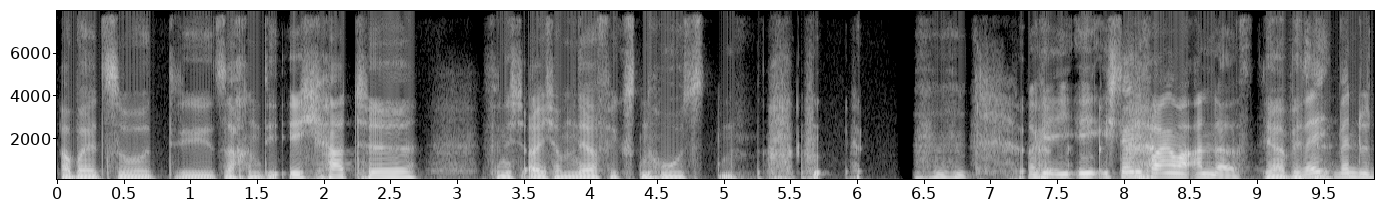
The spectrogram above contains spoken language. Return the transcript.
aber jetzt so die Sachen, die ich hatte, finde ich eigentlich am nervigsten Husten. okay, ich, ich stelle die Frage mal anders. Ja, bitte. Wenn du,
